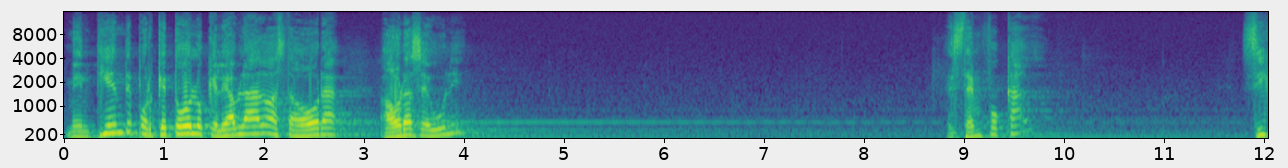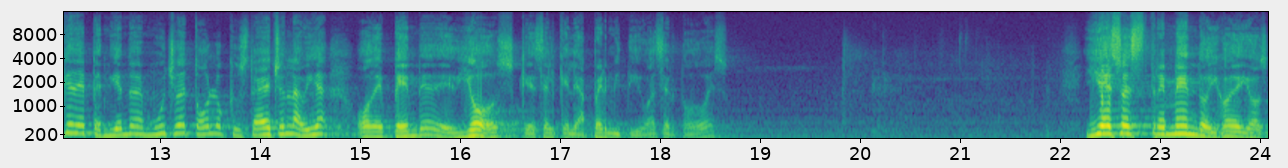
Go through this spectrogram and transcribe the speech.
¿Me entiende por qué todo lo que le he hablado hasta ahora, ahora se une? ¿Está enfocado? ¿Sigue dependiendo de mucho de todo lo que usted ha hecho en la vida o depende de Dios, que es el que le ha permitido hacer todo eso? Y eso es tremendo, hijo de Dios.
